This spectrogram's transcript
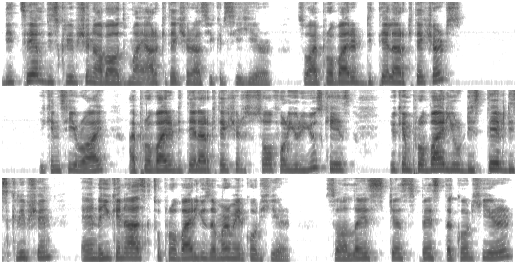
detailed description about my architecture as you can see here. So I provided detailed architectures. You can see right? I provided detailed architecture so for your use case you can provide your detailed description and you can ask to provide use a mermaid code here. So let's just paste the code here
